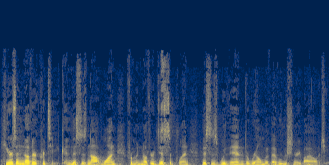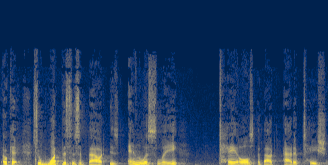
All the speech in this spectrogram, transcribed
Here's another critique, and this is not one from another discipline. This is within the realm of evolutionary biology. Okay, so what this is about is endlessly tales about adaptation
